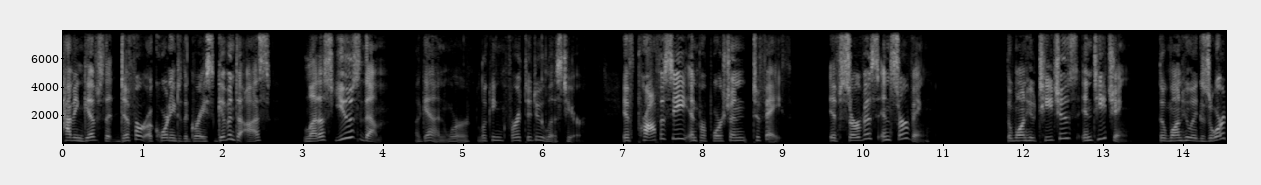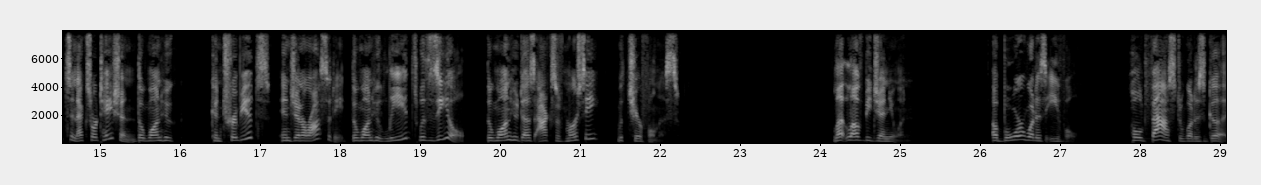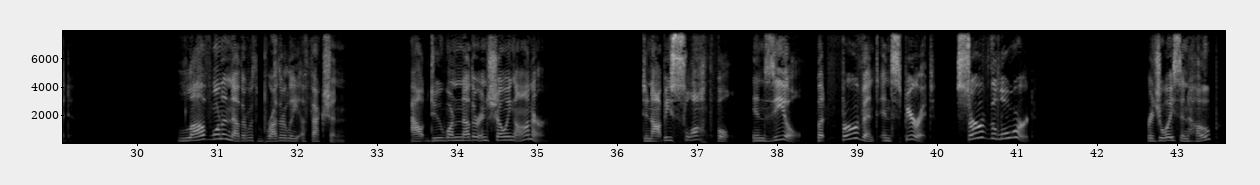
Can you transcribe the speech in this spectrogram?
Having gifts that differ according to the grace given to us, let us use them. Again, we're looking for a to do list here. If prophecy in proportion to faith, if service in serving, the one who teaches in teaching, the one who exhorts in exhortation, the one who contributes in generosity, the one who leads with zeal, the one who does acts of mercy with cheerfulness. Let love be genuine. Abhor what is evil. Hold fast to what is good. Love one another with brotherly affection. Outdo one another in showing honor. Do not be slothful in zeal, but fervent in spirit. Serve the Lord. Rejoice in hope.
